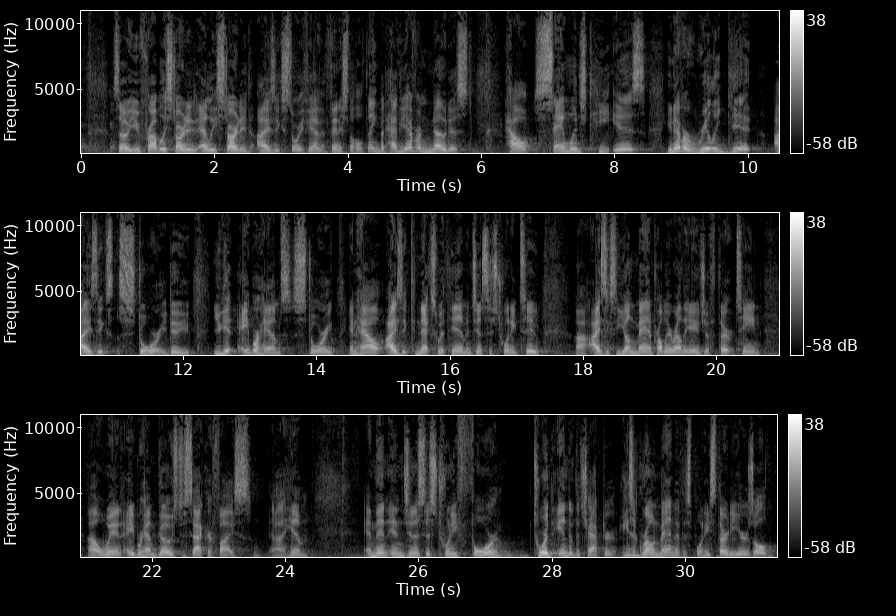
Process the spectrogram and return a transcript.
So, you've probably started, at least started Isaac's story if you haven't finished the whole thing. But have you ever noticed how sandwiched he is? You never really get Isaac's story, do you? You get Abraham's story and how Isaac connects with him in Genesis 22. Uh, Isaac's a young man, probably around the age of 13 uh, when Abraham goes to sacrifice uh, him. And then in Genesis 24, toward the end of the chapter, he's a grown man at this point. He's 30 years old,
